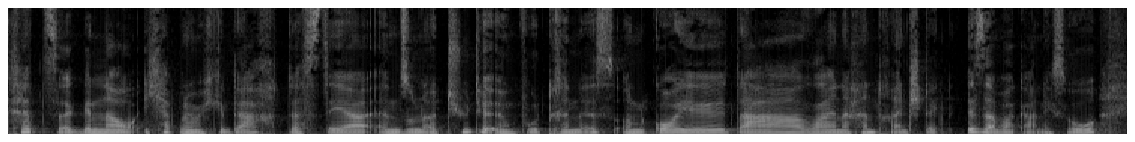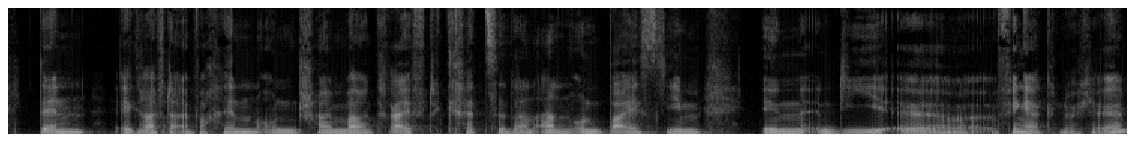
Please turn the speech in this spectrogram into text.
Kretze, genau. Ich habe nämlich gedacht, dass der in so einer Tüte irgendwo drin ist und Goyle da seine Hand reinsteckt. Ist aber gar nicht so, denn er greift da einfach hin und scheinbar greift Kretze dann an und beißt ihm in die äh, Fingerknöchel.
